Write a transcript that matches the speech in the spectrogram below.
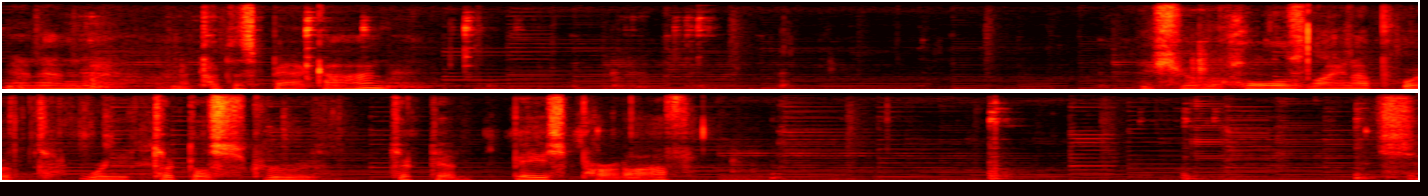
And then I'm gonna put this back on. Make sure the holes line up with where you took those screws, took that base part off. So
